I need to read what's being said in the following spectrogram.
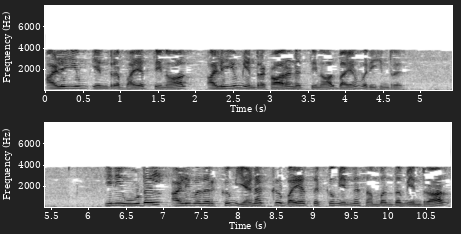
அழியும் என்ற பயத்தினால் அழியும் என்ற காரணத்தினால் பயம் வருகின்றது. இனி உடல் அழிவதற்கும் எனக்கு பயத்துக்கும் என்ன சம்பந்தம் என்றால்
